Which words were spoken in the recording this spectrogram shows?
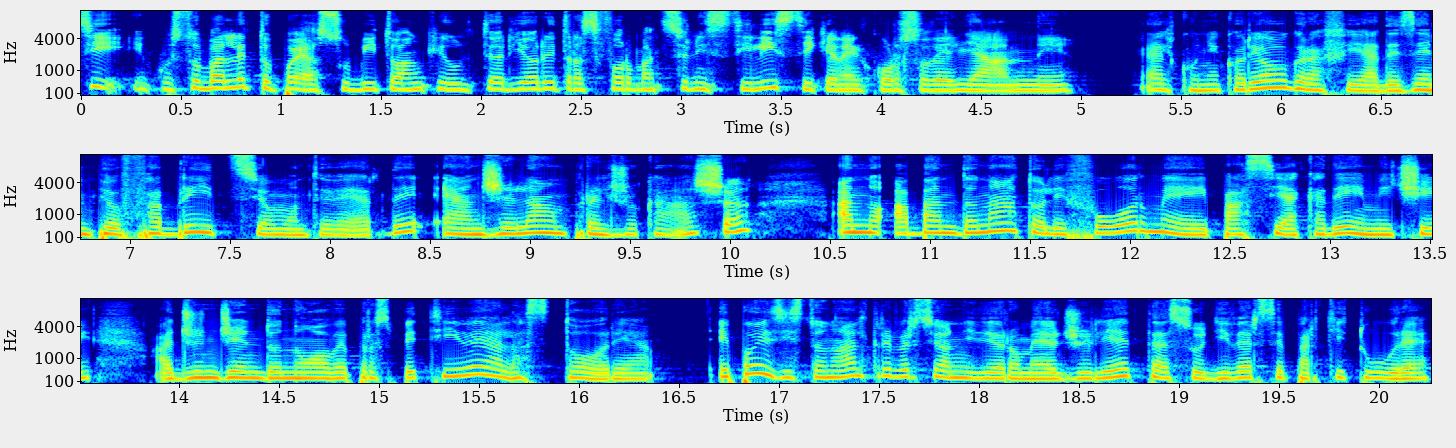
sì, in questo balletto poi ha subito anche ulteriori trasformazioni stilistiche nel corso degli anni. Alcuni coreografi, ad esempio Fabrizio Monteverde e Angelin Preljocage, hanno abbandonato le forme e i passi accademici, aggiungendo nuove prospettive alla storia. E poi esistono altre versioni di Romeo e Giulietta su diverse partiture,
